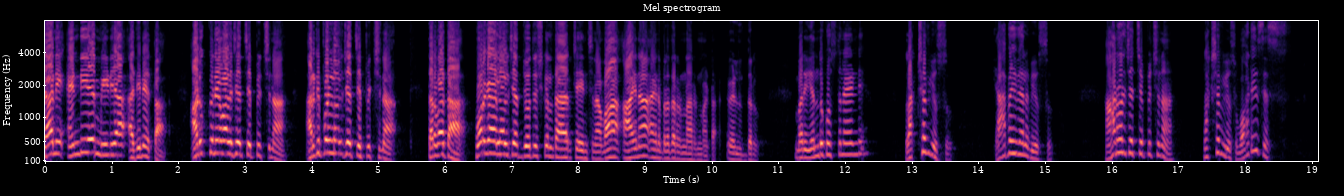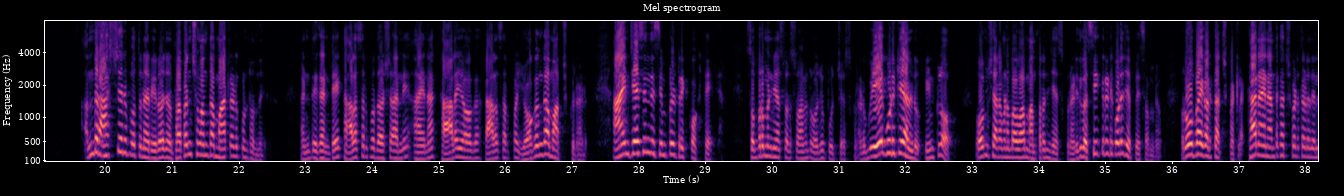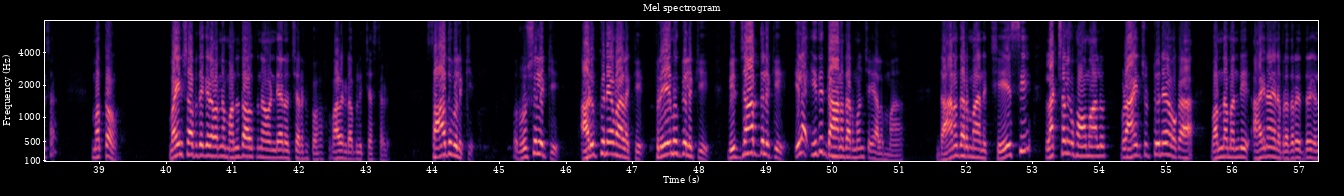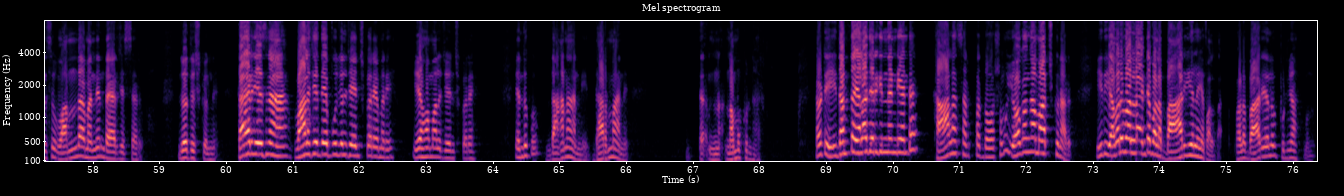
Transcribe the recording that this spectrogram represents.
కానీ NDA media అధినేత అడుక్కునే వాళ్ళ చేత చెప్పించిన అరటిపళ్ళ చేతి చేత చెప్పించిన తర్వాత కూరగాయల చేతి చేత జ్యోతిష్కులు తయారు చేయించిన వా ఆయన ఆయన బ్రదర్ ఉన్నారనమాట వీళ్ళిద్దరు. మరి ఎందుకు వస్తున్నాయండి? లక్ష వ్యూస్ యాభై వేల వ్యూస్. ఆడవాళ్ళ చేత చెప్పించిన lakh views. What is this అందరూ ఆశ్చర్యపోతున్నారు ఈరోజు ప్రపంచం అంతా మాట్లాడుకుంటుంది. ఎందుకంటే కాలసర్ప దోషాన్ని ఆయన కాలయోగ కాలసర్ప యోగంగా మార్చుకున్నాడు. ఆయన చేసింది సింపుల్ ట్రిక్ ఒకటే. సుబ్రహ్మణ్యేశ్వర స్వామిని రోజు పూజ చేసుకున్నాడు. ఏ గుడికి వెళ్ళడు? ఇంట్లో. ఓం శరవణ బాబా మంత్రం చేసుకున్నాడు. ఇదిగో సీక్రెట్ కూడా చెప్పేసాం మేము. రూపాయి కూడా ఖర్చు పెట్టలే. కానీ ఆయన ఎంత ఖర్చు పెడతాడో తెలుసా? మొత్తం వైన్ షాప్ దగ్గర ఎవరన్నా మందు తాగుతున్నామండి అని వచ్చారనుకో వాళ్ళకి డబ్బులు ఇచ్చేస్తాడు. సాధువులకి ఋషులకి అడుక్కునే వాళ్ళకి ప్రేమికులకి విద్యార్థులకి ఇలా ఇది దాన ధర్మం చేయాలమ్మా. దాన ధర్మాన్ని చేసి లక్షలకు హోమాలు. ఇప్పుడు ఆయన చుట్టూనే ఒక వంద మంది ఆయన ఆయన బ్రదర్ ఇద్దరు కలిసి వంద మందిని తయారు చేశారు. జ్యోతిష్కుల్ని. తయారు చేసిన వాళ్ళ చేతే పూజలు చేయించుకోరే మరి? ఏ హోమాలు చేయించుకోరే? ఎందుకు? దానాన్ని ధర్మాన్ని నమ్ముకున్నారు. కాబట్టి ఇదంతా ఎలా జరిగిందండి అంటే కాలసర్ప దోషము యోగంగా మార్చుకున్నారు. ఇది ఎవరి వల్ల అంటే వాళ్ళ భార్యల వల్ల. వాళ్ళ భార్యలు పుణ్యాత్ములు.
